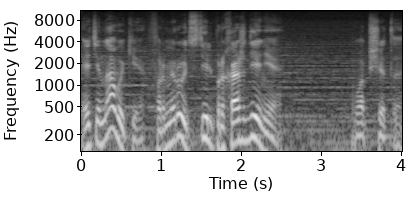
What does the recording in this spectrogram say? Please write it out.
Эти навыки формируют стиль прохождения, вообще-то.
